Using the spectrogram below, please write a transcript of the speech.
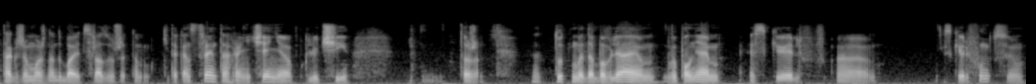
Также можно добавить сразу же там какие-то констрейнты, ограничения, ключи тоже. Тут мы добавляем, выполняем SQL, SQL функцию,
